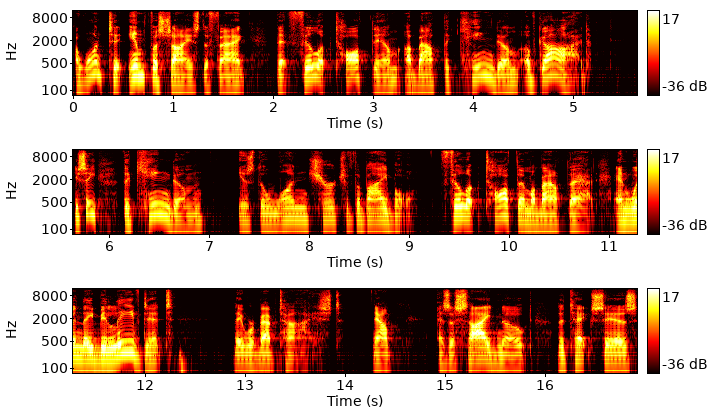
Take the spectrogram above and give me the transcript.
I want to emphasize the fact that Philip taught them about the kingdom of God. You see, the kingdom is the one church of the Bible. Philip taught them about that, and when they believed it, they were baptized. Now, as a side note, the text says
